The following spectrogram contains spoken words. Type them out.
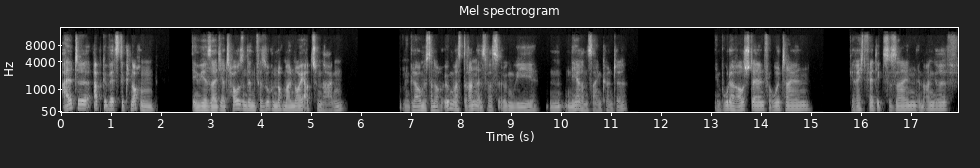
alte, abgewetzte Knochen, den wir seit Jahrtausenden versuchen, nochmal neu abzunagen. Und glauben, dass da noch irgendwas dran ist, was irgendwie nährend sein könnte. Den Bruder rausstellen, verurteilen, gerechtfertigt zu sein im Angriff,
